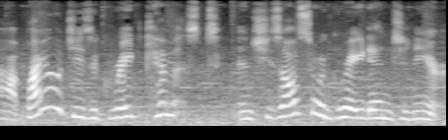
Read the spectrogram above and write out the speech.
Uh, biology is a great chemist and she's also a great engineer.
